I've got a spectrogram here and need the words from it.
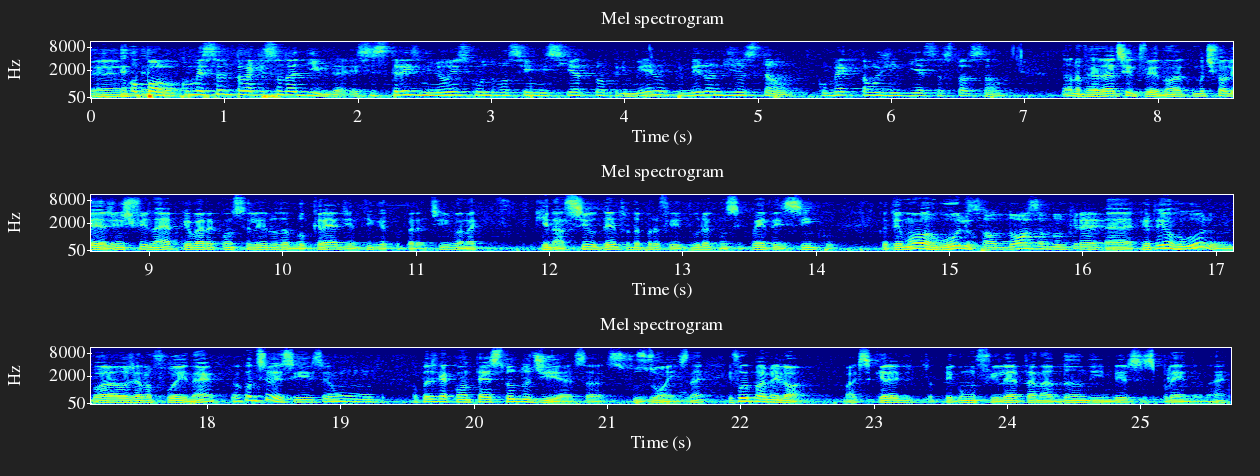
É. Ô Paulo, começando pela questão da dívida, esses 3 milhões, quando você inicia a tua primeira, primeiro ano de gestão, como é que está hoje em dia essa situação? Não, na verdade, sim, como eu te falei, a gente, na época, eu era conselheiro da Bluecred, antiga cooperativa, né, que, que nasceu dentro da prefeitura com 55 que eu tenho maior orgulho. Saudosa Blue Credit. É, que eu tenho orgulho, embora hoje ela foi, né? Aconteceu isso, isso é um, uma coisa que acontece todo dia, essas fusões, né? E foi para melhor. Max Credit pegou um filé, está nadando em berço esplêndido, né?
